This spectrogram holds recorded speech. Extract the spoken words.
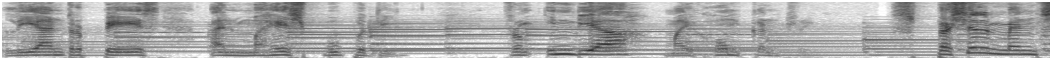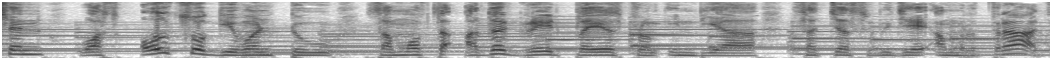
Leander Paes and Mahesh Bhupathi, from India, my home country. Special mention was also given to some of the other great players from India, such as Vijay Amritraj.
